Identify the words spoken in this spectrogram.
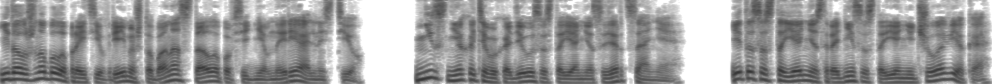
и должно было пройти время, чтобы она стала повседневной реальностью. Низ нехотя выходил из состояния созерцания. Это состояние сродни состоянию человека,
